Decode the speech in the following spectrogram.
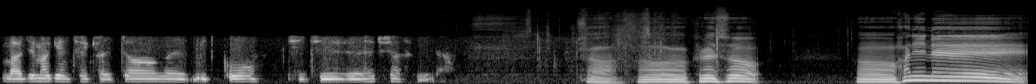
마지막엔 제 결정을 믿고 지지를 해주셨습니다. 자, 어, 그래서, 어, 한인회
